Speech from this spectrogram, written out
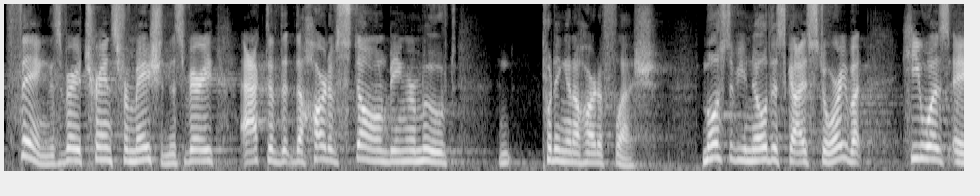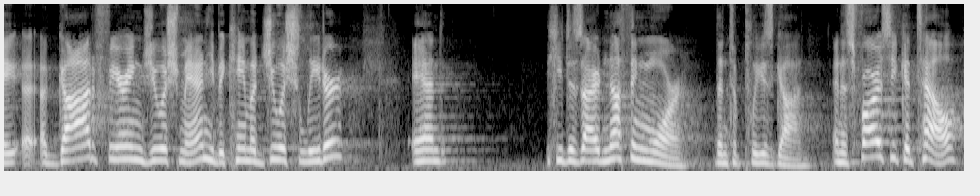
thing, this very transformation, this very act of the, the heart of stone being removed and putting in a heart of flesh. Most of you know this guy's story, but he was a, a God fearing Jewish man. He became a Jewish leader, and he desired nothing more than to please God. And as far as he could tell,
